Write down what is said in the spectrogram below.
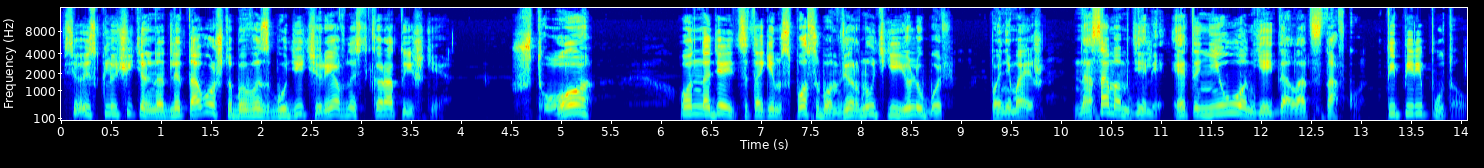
Все исключительно для того, чтобы возбудить ревность коротышки. Что? Он надеется таким способом вернуть ее любовь. Понимаешь, на самом деле это не он ей дал отставку. Ты перепутал.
